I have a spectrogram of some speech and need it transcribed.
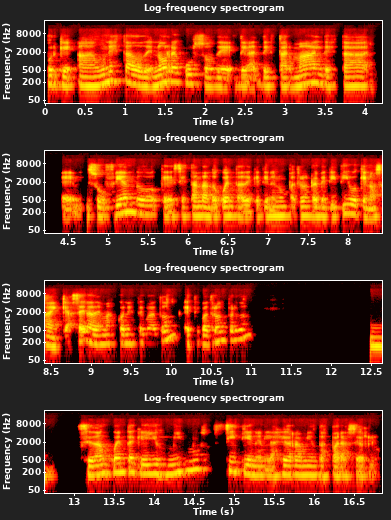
porque a un estado de no recurso, de, de, estar mal, de estar eh, sufriendo, que se están dando cuenta de que tienen un patrón repetitivo, que no saben qué hacer además con este patrón, este patrón, perdón, se dan cuenta que ellos mismos sí tienen las herramientas para hacerlo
